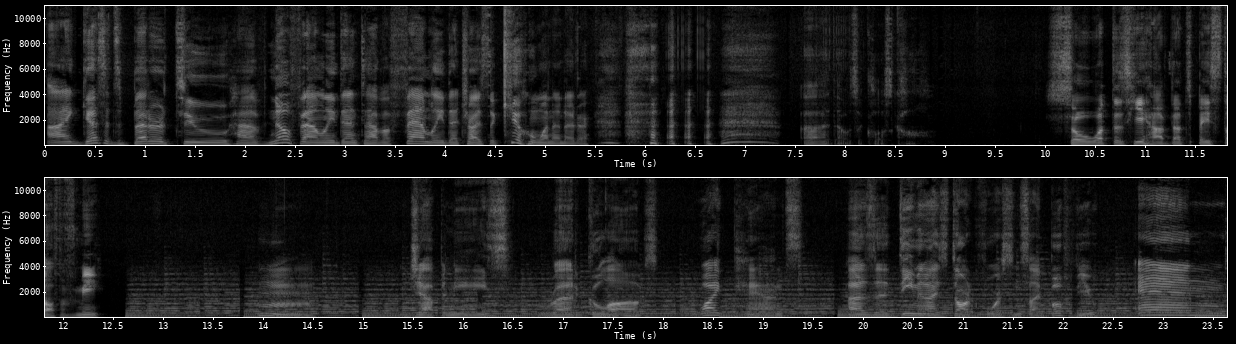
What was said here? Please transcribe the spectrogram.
I guess it's better to have no family than to have a family that tries to kill one another. uh, that was a close call. So what does he have that's based off of me? Hmm. Japanese, red gloves, white pants, has a demonized dark force inside both of you, and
